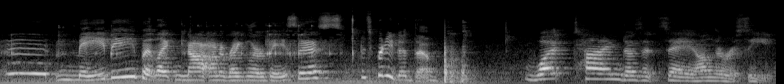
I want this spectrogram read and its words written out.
Mm, maybe, but like not on a regular basis. It's pretty good though. What time does it say on the receipt?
